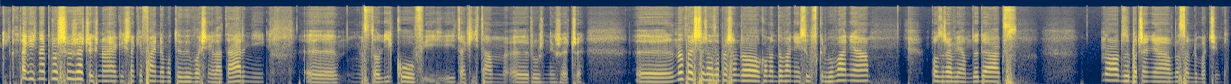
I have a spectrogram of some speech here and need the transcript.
kilka takich najprostszych rzeczy, no jakieś takie fajne motywy właśnie latarni, y, stolików i, i takich tam y, różnych rzeczy. Y, no to jeszcze raz zapraszam do komentowania i subskrybowania. Pozdrawiam, Dedax. No, do zobaczenia w następnym odcinku.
